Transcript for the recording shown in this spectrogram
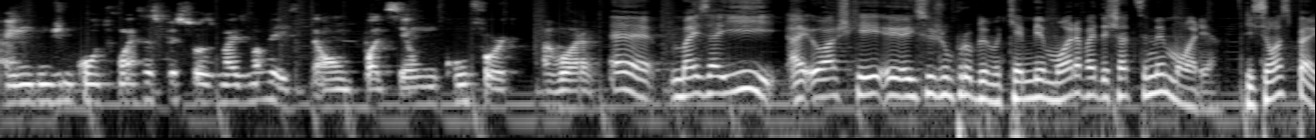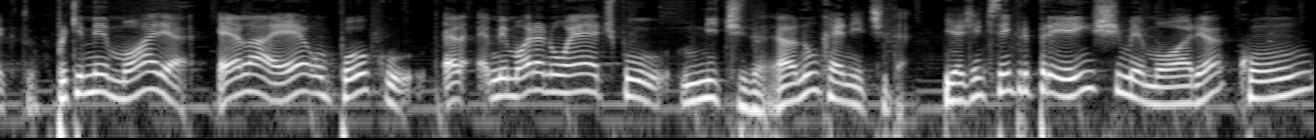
tá indo de encontro com essas pessoas mais uma vez. Então pode ser um conforto. Agora, É, mas aí eu acho que aí surge um problema, que a memória vai deixar de ser memória. Isso é um aspecto. Porque memória, ela é um pouco. Ela, memória não é, tipo, nítida. Ela nunca é nítida. E a gente sempre preenche memória com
